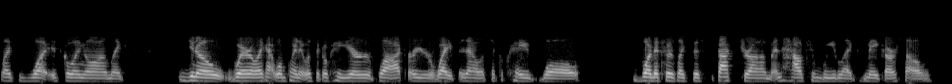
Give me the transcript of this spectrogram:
like what is going on? Like you know where like at one point it was like okay you're black or you're white but now it's like okay well what if there's like this spectrum and how can we like make ourselves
